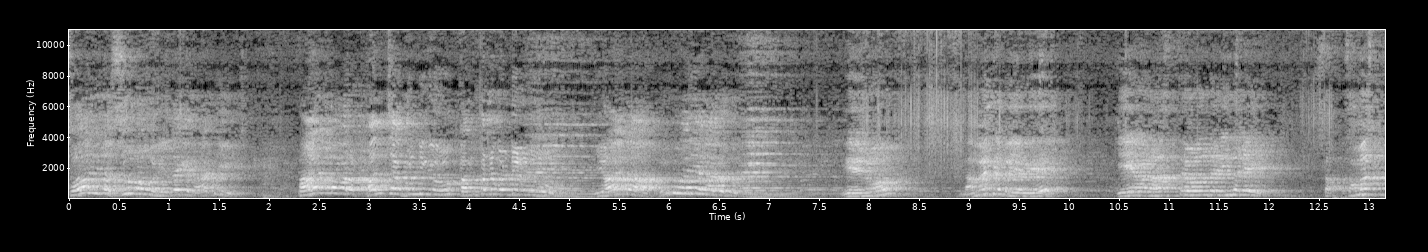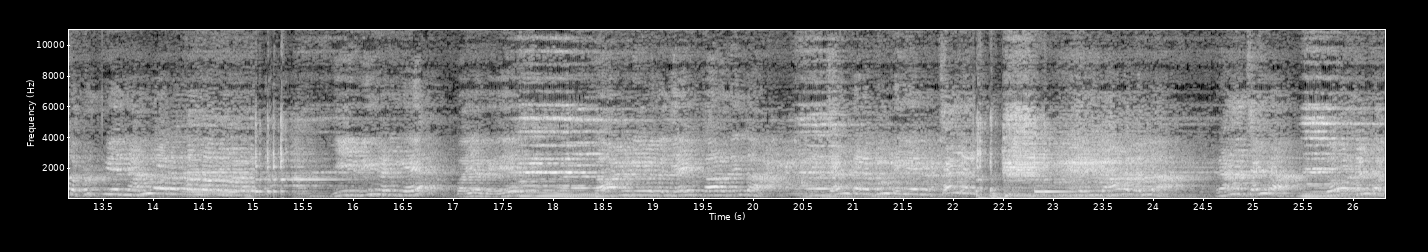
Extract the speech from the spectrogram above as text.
ಸೋಲಿನ ಸೂರವು ಎದೆಗೆ ದಾಟಿ ಪಾಂಡವರ ಪಂಚಗುಂಡಿಗಳು ಕಂಪನಗೊಂಡಿರುವುದು ಈ ಆಟ ಮುಂದುವರಿಯಲಾಗದು. ಏನು? ನಮಗೆ ಭಯವೇ? ಕೇವಲ ಅಸ್ತ್ರವೊಂದರಿಂದಲೇ ಸಮಸ್ತ ಪೃಥ್ವಿಯಲ್ಲಿ ಕಲ್ಲೋಲ ಈ ವೀರನಿಗೆ ಭಯವೇ? ದಾಂಡೀವದ ಜಯಕಾರದಿಂದ ಚಂಡನ ಗುಂಡಿಗೆಯನ್ನು ಚಂಡನ ರಣಚಂಡ ಸಮರ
